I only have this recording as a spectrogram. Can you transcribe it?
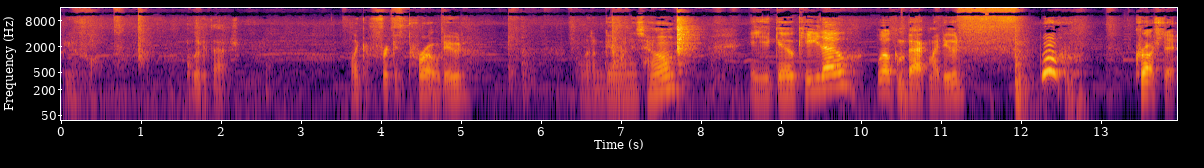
Beautiful. Look at that. Like a freaking pro, dude. Let him go in his home. Here you go, Kilo. Welcome back, my dude. Woo! Crushed it.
